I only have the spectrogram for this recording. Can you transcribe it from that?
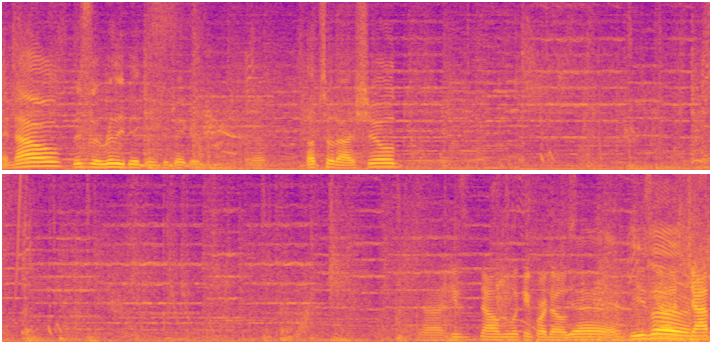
And now, this is a really big game for Jacob. Up tilt out of shield. He's now looking for those. Yeah, he's Yeah, uh, jab,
